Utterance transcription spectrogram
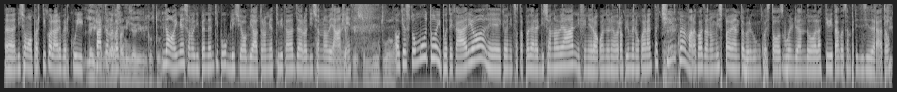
eh, diciamo particolare per cui lei partono da una famiglia di agricoltori? No, i miei sono dipendenti pubblici, ho avviato la mia attività da zero a 19 anni. Che ha chiesto un mutuo? Ho chiesto un mutuo ipotecario eh, che ho iniziato a pagare a 19 anni, finirò quando ne avrò più o meno 45, eh. ma la cosa non mi spaventa perché comunque sto svolgendo l'attività che ho sempre desiderato. Chi,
